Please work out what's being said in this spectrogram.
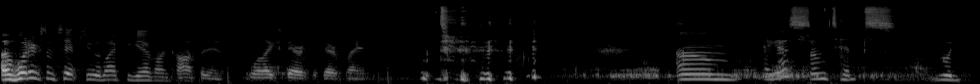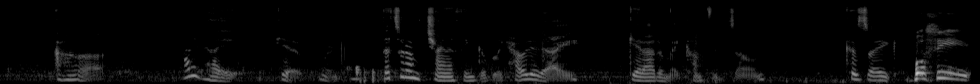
Uh, what are some tips you would like to give on confidence while I stare at this airplane? um, I guess some tips would. Uh, how did I get? Where, that's what I'm trying to think of. Like, how did I get out of my comfort zone? Cause like, Well, see,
